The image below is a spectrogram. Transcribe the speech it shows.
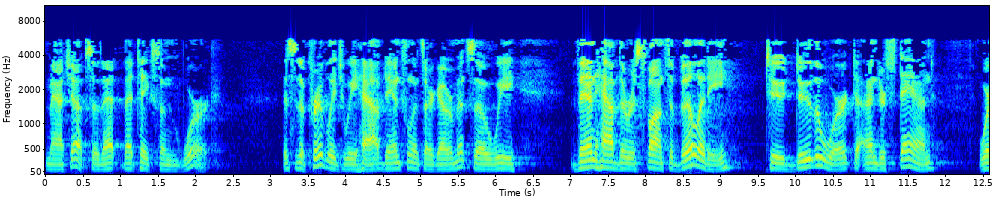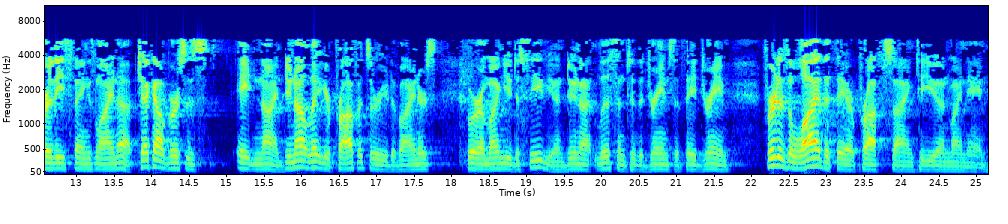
match up. So that, that takes some work. This is a privilege we have to influence our government, so we then have the responsibility to do the work to understand where these things line up. Check out verses 8 and 9. Do not let your prophets or your diviners who are among you deceive you, and do not listen to the dreams that they dream. For it is a lie that they are prophesying to you in my name.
